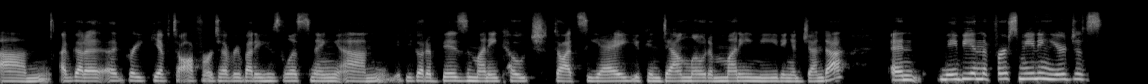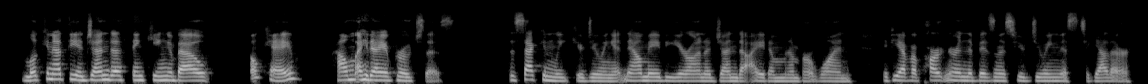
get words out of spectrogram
Um, I've got a, a, great gift to offer to everybody who's listening. Um, if you go to bizmoneycoach.ca, you can download a money meeting agenda. And maybe in the first meeting, you're just looking at the agenda, thinking about, okay, how might I approach this? The second week you're doing it. Now maybe you're on agenda item number one. If you have a partner in the business, you're doing this together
